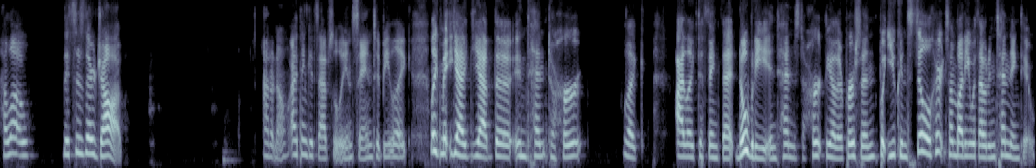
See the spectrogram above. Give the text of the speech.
Hello. This is their job. I don't know. I think it's absolutely insane to be like like yeah, yeah, the intent to hurt like I like to think that nobody intends to hurt the other person, but you can still hurt somebody without intending to.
